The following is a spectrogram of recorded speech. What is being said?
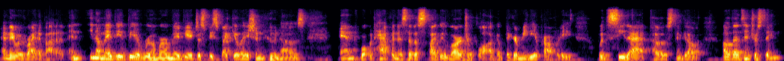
and they would write about it. And you know maybe it'd be a rumor maybe it'd just be speculation who knows? And what would happen is that a slightly larger blog a bigger media property would see that post and go oh that's interesting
